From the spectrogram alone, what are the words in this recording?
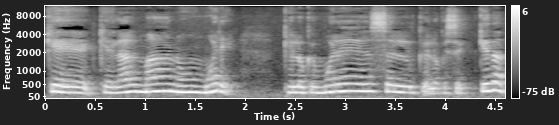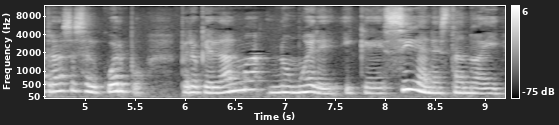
que, que el alma no muere, que lo que muere es el, que lo que se queda atrás es el cuerpo, pero que el alma no muere y que siguen estando ahí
